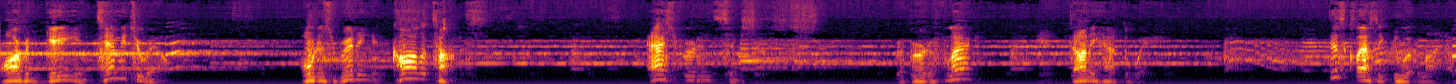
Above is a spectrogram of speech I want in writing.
Marvin Gaye and Tammy Terrell, Otis Redding and Carla Thomas, Ashford and Simpson, Roberta Flack, Donny Hathaway. This classic duet lineup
